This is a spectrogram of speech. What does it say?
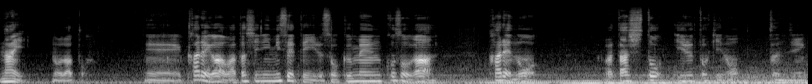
ないのだと。えー彼が私に見せている側面こそが、彼の、私といる時の文人、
